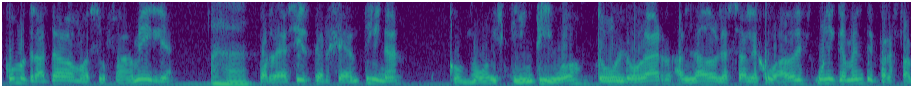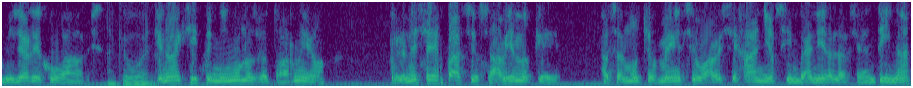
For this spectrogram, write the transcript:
cómo tratábamos a su familia. Por decirte, Argentina, como distintivo, tuvo un lugar al lado de la sala de jugadores únicamente para familiares de jugadores. Ah, que no existe en ningún otro torneo, pero en ese espacio, sabiendo que pasan muchos meses o a veces años sin venir a la Argentina,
